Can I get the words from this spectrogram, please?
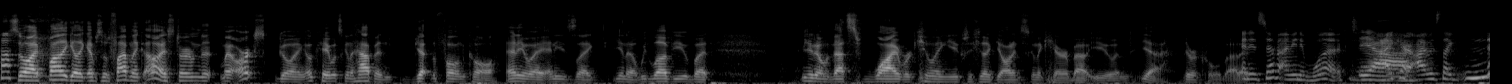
so I finally get like episode five. I'm like, oh, I started my arc's going. Okay, what's gonna happen? Get the phone call anyway. And he's like, you know, we love you, but you know, that's why we're killing you because we feel like the audience is gonna care about you. And yeah, they were cool about it. And it's definitely. I mean, it worked. Yeah. I care. I was like, no.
